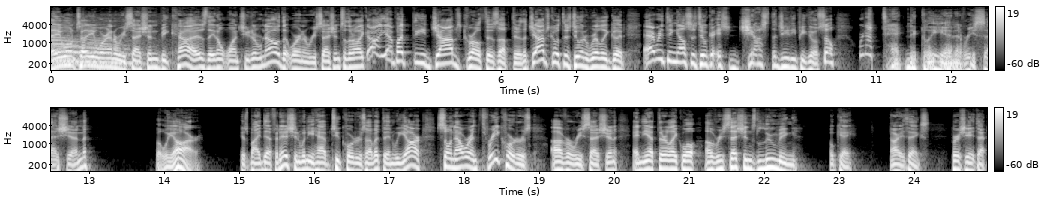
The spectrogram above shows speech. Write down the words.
They won't tell you we're in a recession because they don't want you to know that we're in a recession. So they're like, oh, yeah, but the jobs growth is up there. The jobs growth is doing really good. Everything else is doing great. It's just the GDP growth. So we're not technically in a recession, but we are. Because by definition, when you have two quarters of it, then we are. So now we're in three quarters of a recession. And yet they're like, well, a recession's looming. Okay. All right, thanks. Appreciate that.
